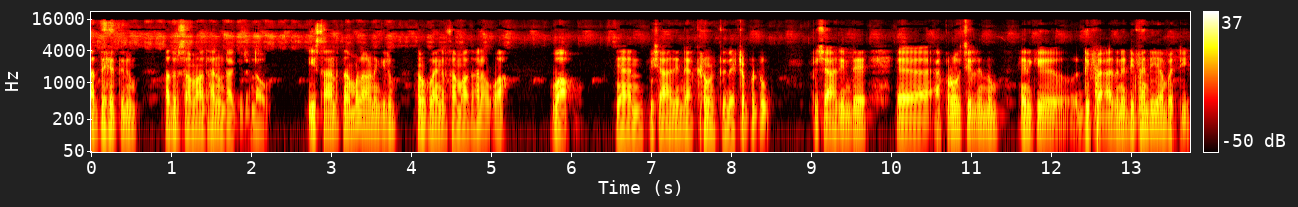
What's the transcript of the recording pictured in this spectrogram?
അദ്ദേഹത്തിനും അതൊരു സമാധാനം ഉണ്ടാക്കിയിട്ടുണ്ടാവും. ഈ സ്ഥാനത്ത് നമ്മളാണെങ്കിലും നമുക്ക് ഭയങ്കര സമാധാനവും വാ വാ. ഞാൻ പിശാജിന്റെ ആക്രമണത്തിൽ രക്ഷപ്പെട്ടു. പിശാജിന്റെ അപ്രോച്ചിൽ നിന്നും എനിക്ക് ഡിഫ അതിനെ ഡിഫെൻഡ് ചെയ്യാൻ പറ്റി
